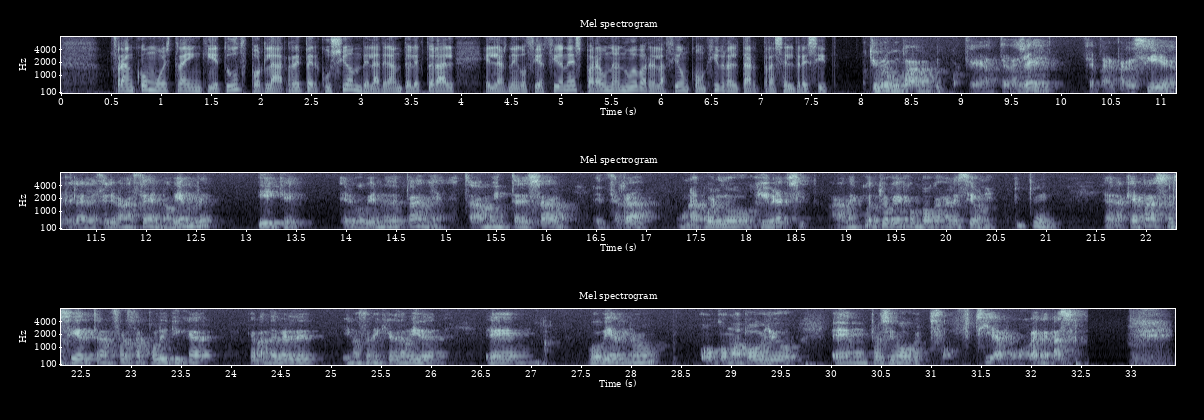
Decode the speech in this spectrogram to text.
Franco muestra inquietud por la repercusión del adelanto electoral en las negociaciones para una nueva relación con Gibraltar tras el Brexit. Estoy preocupado porque antes de ayer se parecía que las elecciones iban a ser en noviembre y que el gobierno de España estaba muy interesado en cerrar un acuerdo Gibrexit. Ahora me encuentro que convocan elecciones. Y ahora, ¿qué pasa si entran fuerzas políticas que van de verde y no son Izquierda Unida en gobierno o como apoyo en un próximo... Hostia, a ver qué pasa.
